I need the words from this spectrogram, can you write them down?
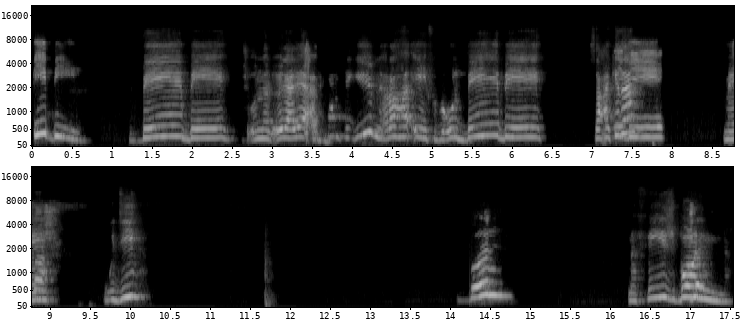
bébé. bébé. مش قلنا نقول عليها accent تجيب نقراها إيه فبقول bébé. صح كده؟ bébé. ماشي. ودي؟ ben. مفيش ben.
